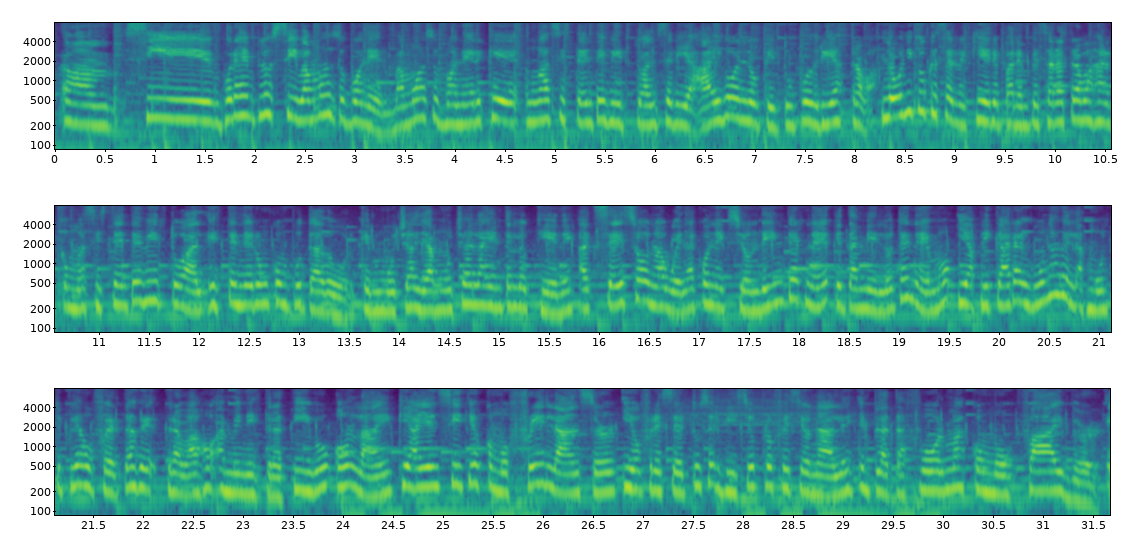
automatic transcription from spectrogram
si, por ejemplo, si vamos suponer, vamos a suponer que un asistente virtual sería algo en lo que tú podrías trabajar. Lo único que se requiere para empezar a trabajar como asistente virtual es tener un computador, que mucha, ya mucha de la gente lo tiene, acceso a una buena conexión de internet, que también lo tenemos, y aplicar algunas de las múltiples ofertas de trabajo administrativo online que hay en sitios como freelancer y ofrecer tus servicios profesionales en plataformas como Fiverr,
